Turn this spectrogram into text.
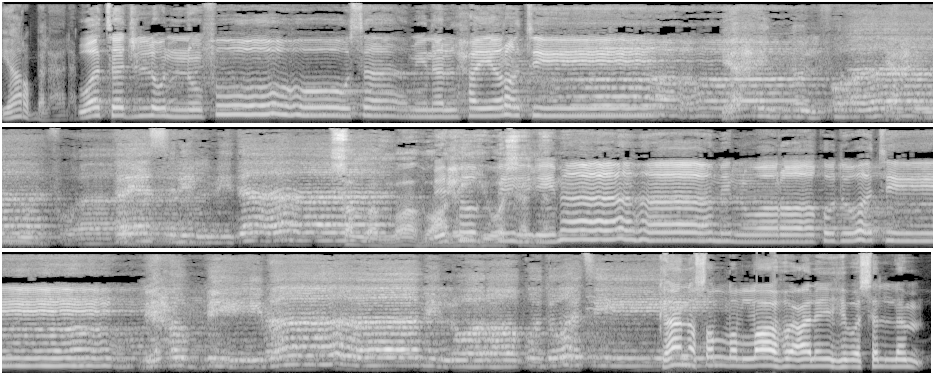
يا رب العالمين. وتجلو النفوس من الحيرة. يحن الفؤاد فيسري المداد. صلى الله عليه بحب وسلم. إمام الورى قدوتي. لحب إمام الورى قدوتي. كان صلى الله عليه وسلم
